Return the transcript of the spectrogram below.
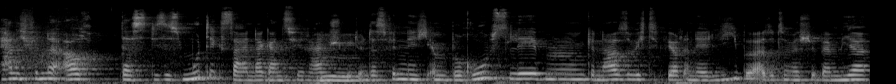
Ja, und ich finde auch, dass dieses Mutigsein da ganz viel reinspielt. Mhm. Und das finde ich im Berufsleben genauso wichtig wie auch in der Liebe. Also zum Beispiel bei mir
